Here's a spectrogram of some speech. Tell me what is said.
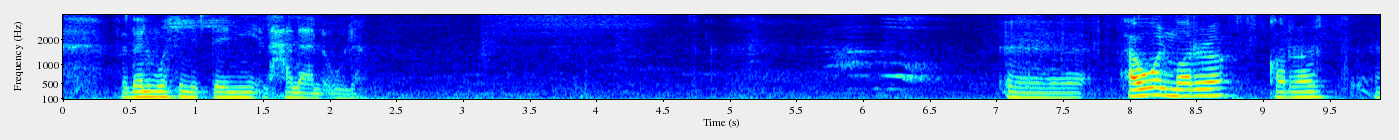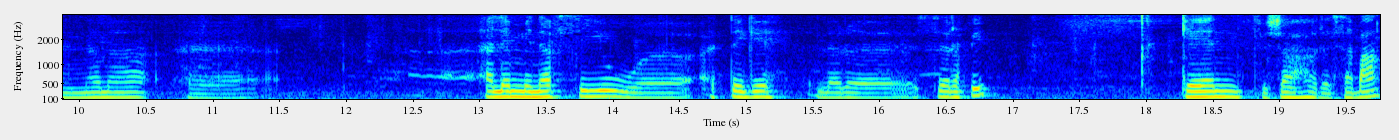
فده الموسم التاني الحلقة الأولى. آه، أول مرة قررت إن أنا ألم نفسي وأتجه لل therapy. كان في شهر سبعة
